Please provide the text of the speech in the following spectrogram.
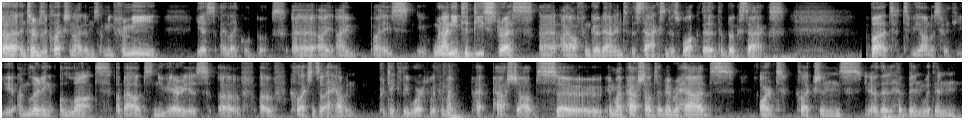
Uh, in terms of collection items, I mean, for me, yes, I like old books. Uh, I, I, I, when I need to de-stress, uh, I often go down into the stacks and just walk the, the book stacks. But to be honest with you, I'm learning a lot about new areas of, of collections that I haven't particularly worked with in my past jobs. So in my past jobs, I've never had art collections, you know, that have been within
